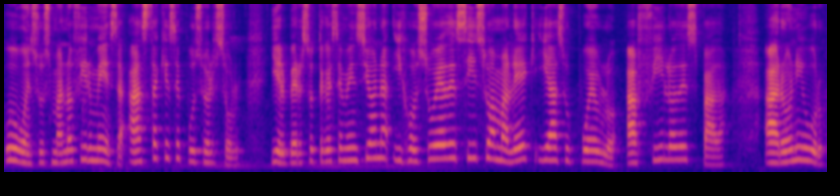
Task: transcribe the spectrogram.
hubo en sus manos firmeza hasta que se puso el sol. Y el verso 13 menciona, y Josué deshizo a Malek y a su pueblo a filo de espada. Aarón y Ur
